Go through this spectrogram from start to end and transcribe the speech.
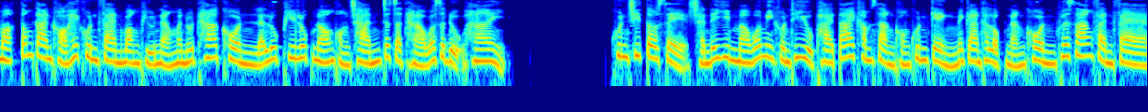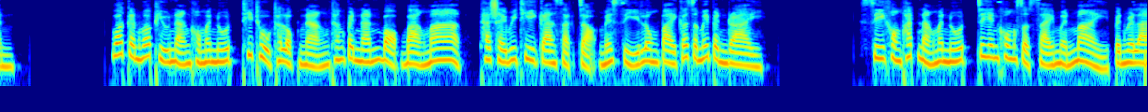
หมอกต้องการขอให้คุณแฟนวังผิวหนังมนุษย์ห้าคน และลูกพี่ลูกน้องของฉันจะจัดหาวัสดุให้ คุณชิโตเซฉันได้ยินมาว่ามีคนที่อยู่ภายใต้คำสั่งของคุณเก่งในการถลกหนังคนเพื่อสร้างแฟนๆว่ากันว่าผิวหนังของมนุษย์ที่ถูกถลกหนังทั้งเป็นนั้นบอบบางมาก ถ้าใช้วิธีการสักเจาะเม็ดสีลงไปก็จะไม่เป็นไร สีของพัดหนังมนุษย์จะยังคงสดใสเหมือนใหม่ เป็นเวลา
